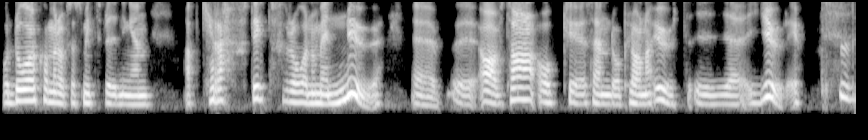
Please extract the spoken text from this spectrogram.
Och då kommer också smittspridningen att kraftigt från och med nu avta och eh, sen då plana ut i eh, juli. Mm.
